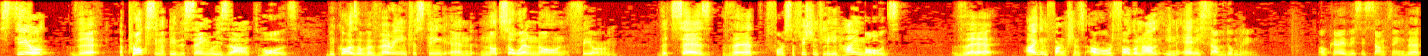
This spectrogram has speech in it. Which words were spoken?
still the approximately the same result holds because of a very interesting and not so well known theorem that says that for sufficiently high modes, the eigenfunctions are orthogonal in any subdomain. Okay, this is something that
